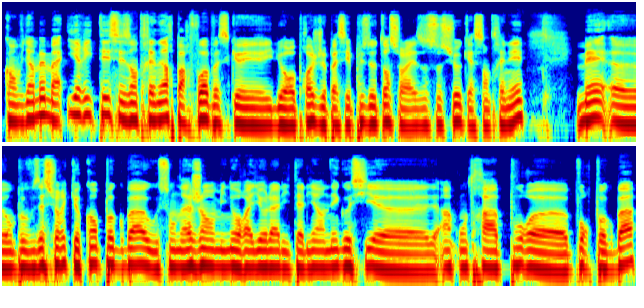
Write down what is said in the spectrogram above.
quand vient même à irriter ses entraîneurs parfois parce qu'il lui reproche de passer plus de temps sur les réseaux sociaux qu'à s'entraîner. Mais euh, on peut vous assurer que quand Pogba ou son agent Mino Raiola, l'italien, négocie euh, un contrat pour euh, pour Pogba,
